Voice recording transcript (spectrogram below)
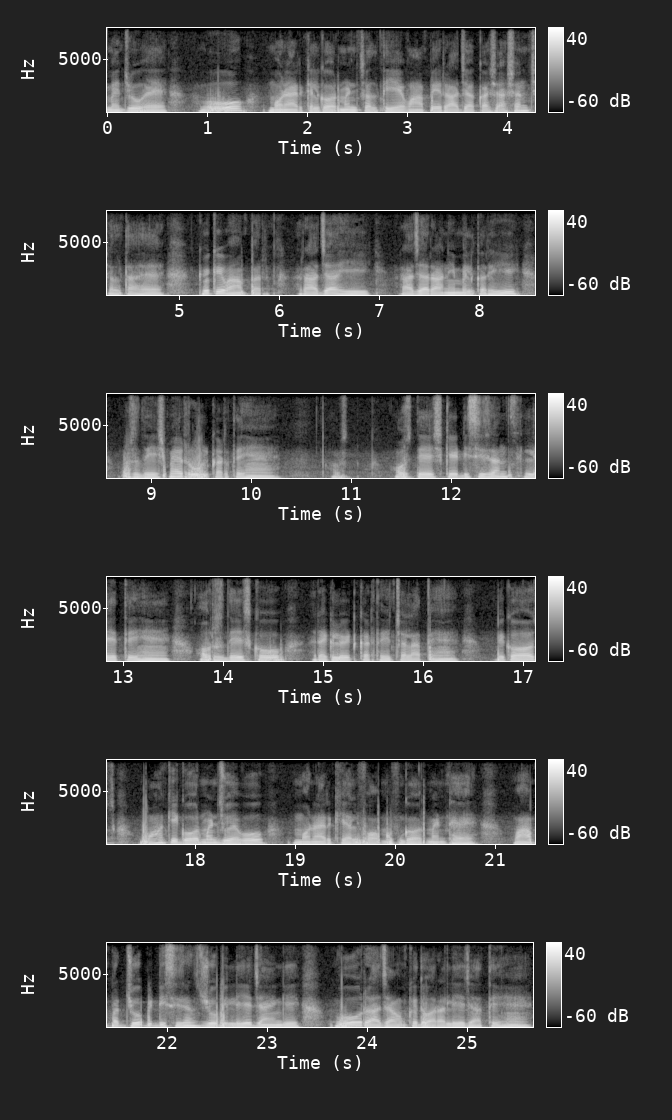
में जो है, वो मोनार्कल गवर्नमेंट चलती है। वहाँ पे राजा का शासन चलता है, क्योंकि वहाँ पर राजा ही, राजा रानी मिलकर ही उस देश में रूल करते हैं। उस उस देश के डिसीजंस लेते हैं और उस देश को रेगुलेट करते हैं, चलाते हैं। बिकॉज़ वहाँ की गवर्नमेंट जो है वो मोनार्कियल फॉर्म ऑफ़ गवर्नमेंट है। वहाँ पर जो भी डिसीजंस जो भी लिए जाएँगे, वो राजाओं के द्वारा लिए जाते हैं।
